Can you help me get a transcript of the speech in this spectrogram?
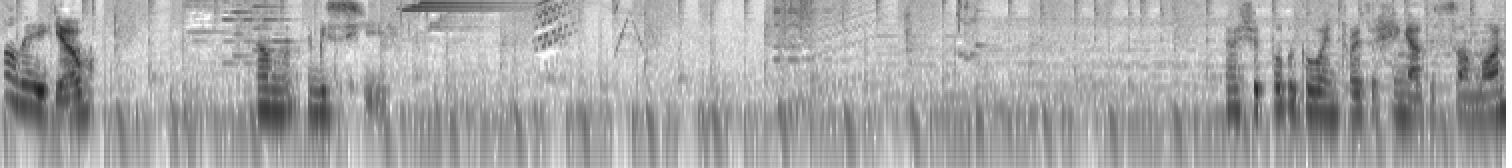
Oh, there you go. Um, let me see. I should probably go and try to hang out with someone.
